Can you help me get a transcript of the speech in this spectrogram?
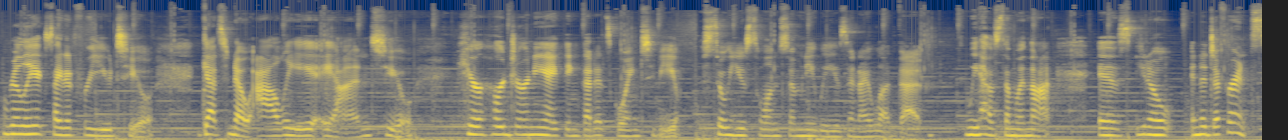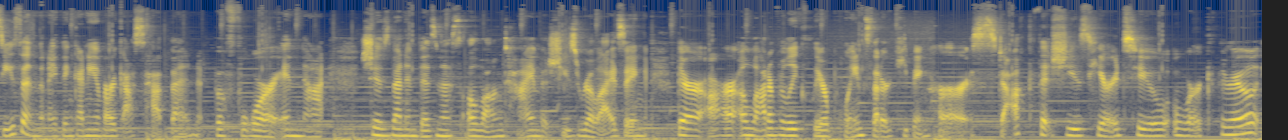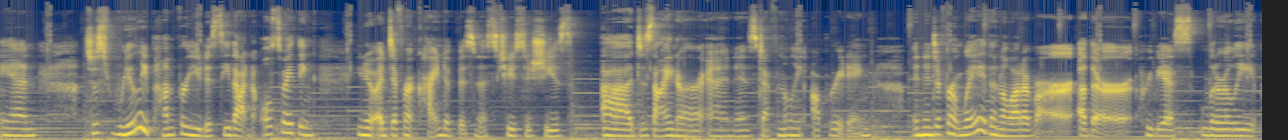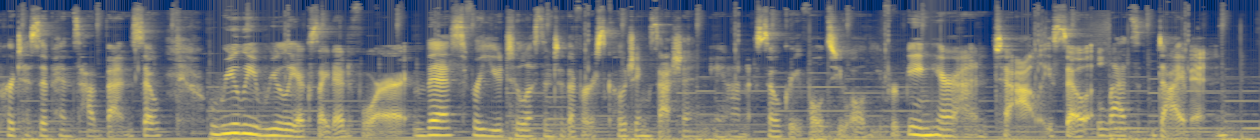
really excited for you to get to know Allie and to hear her journey. I think that it's going to be so useful in so many ways. And I love that we have someone that is, you know, in a different season than I think any of our guests have been before, in that she has been in business a long time, but she's realizing there are a lot of really clear points that are keeping her stuck that she's here to work through. And just really pumped for you to see that. And also, I think you know, a different kind of business too. So she's a designer and is definitely operating in a different way than a lot of our other previous literally participants have been. So, really, really excited for this, for you to listen to the first coaching session, and so grateful to all of you for being here and to Allie. So, let's dive in.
